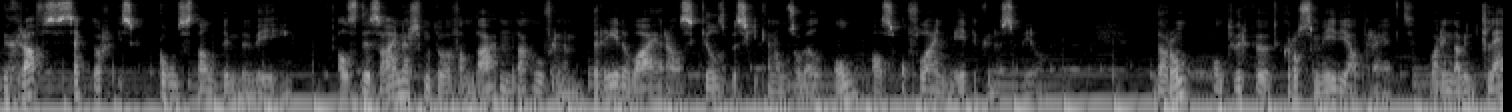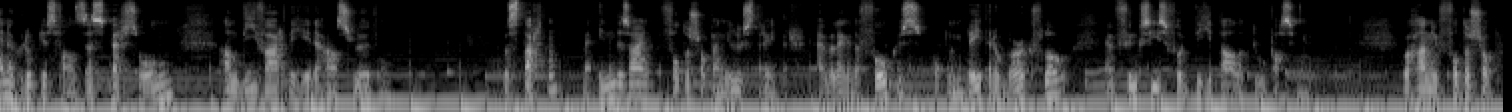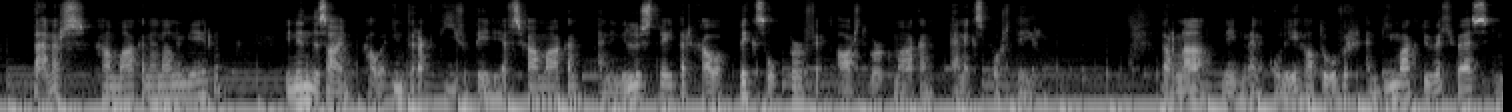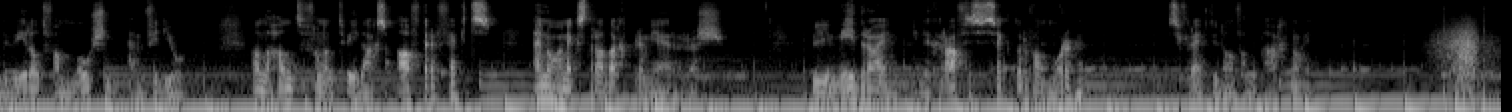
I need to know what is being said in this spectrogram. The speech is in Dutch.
De grafische sector is constant in beweging. Als designers moeten we vandaag de dag over een brede waaier aan skills beschikken om zowel on- als offline mee te kunnen spelen. Daarom ontwerpen we het cross-media traject, waarin we in kleine groepjes van zes personen aan die vaardigheden gaan sleutelen. We starten met InDesign, Photoshop en Illustrator en we leggen de focus op een betere workflow en functies voor digitale toepassingen. We gaan in Photoshop banners gaan maken en animeren. In InDesign gaan we interactieve pdf's gaan maken en in Illustrator gaan we pixel perfect artwork maken en exporteren. Daarna neemt mijn collega het over en die maakt u wegwijs in de wereld van motion en video. Aan de hand van een tweedaagse After Effects en nog een extra dag Premiere Rush. Wil je meedraaien in de grafische sector van morgen? Schrijft u dan vandaag nog in. Bye.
